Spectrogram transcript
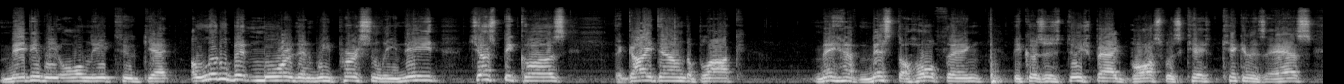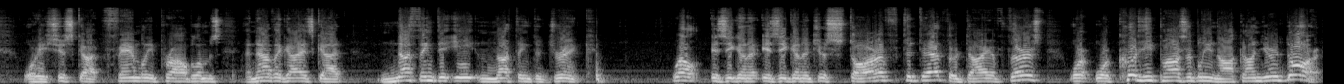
maybe we all need to get a little bit more than we personally need just because the guy down the block may have missed the whole thing because his douchebag boss was ki- kicking his ass or he's just got family problems and now the guy's got nothing to eat and nothing to drink. Well, is he gonna is he gonna just starve to death or die of thirst, or or could he possibly knock on your door?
